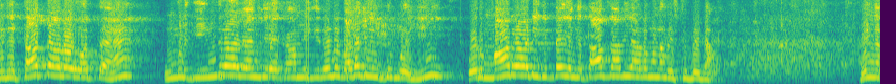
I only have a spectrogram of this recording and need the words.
எங்க தாத்தாவில் ஒருத்தன் உங்களுக்கு இந்திரா காந்தியை காமிக்கிறேன்னு வடக்கு விட்டு போய் ஒரு மாறாடி கிட்ட எங்க தாத்தாவையும் அடமானம் வச்சுட்டு போயிட்டான். எங்க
